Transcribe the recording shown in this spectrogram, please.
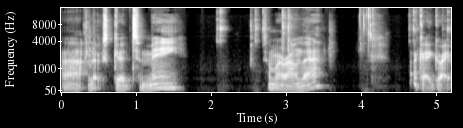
That looks good to me. Somewhere around there. Okay, great.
